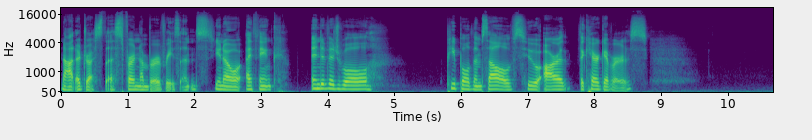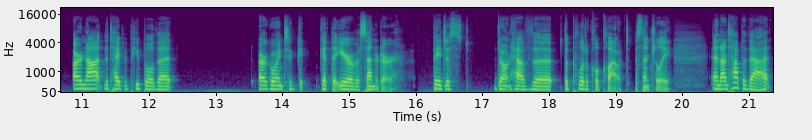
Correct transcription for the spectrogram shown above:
not address this for a number of reasons. You know, I think individual people themselves who are the caregivers are not the type of people that are going to get, the ear of a senator. They just don't have the the political clout essentially. And on top of that,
